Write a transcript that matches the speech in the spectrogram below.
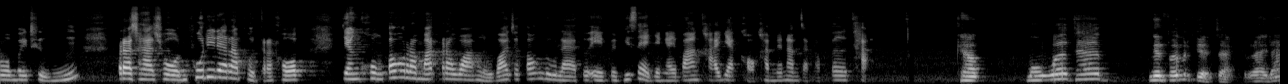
รวมไปถึงประชาชนผู้ที่ได้รับผลกระทบ ยังคงต้องระมัดระวังหรือว่าจะต้องดูแลตัวเองเป็นพิเศษยังไงบ้างคะอยากขอคำแนะนำจากดรค่ะ ครับมองว่าถ้า เงินเฟ้อมันเกิดจากรายได้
